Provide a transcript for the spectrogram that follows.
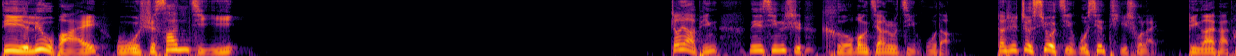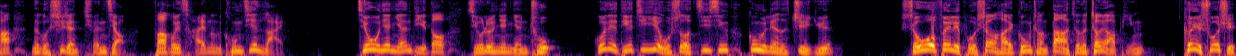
第六百五十三集。张亚平内心是渴望加入锦湖的，但是这需要锦湖先提出来，并安排他能够施展拳脚、发挥才能的空间来。九五年年底到九六年年初，国内叠机业务受到机芯供应链的制约，手握飞利浦上海工厂大权的张亚平，可以说是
